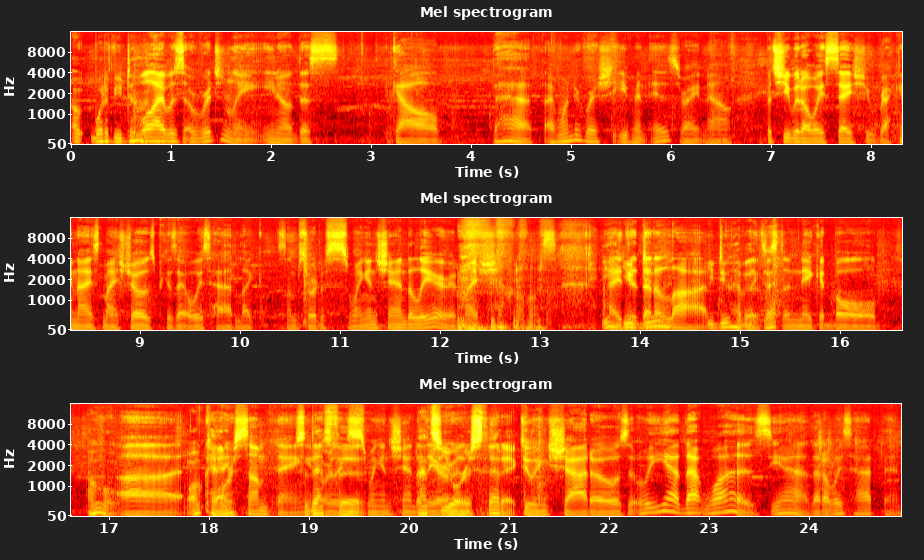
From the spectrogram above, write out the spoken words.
Oh, what have you done? Well, I was originally, you know, this gal, Beth. I wonder where she even is right now. But she would always say she recognized my shows because I always had like some sort of swinging chandelier in my shows. Yeah, I did that a lot. you do have a- like just that- a naked bulb. oh, Uh, Okay. Or something. So that's or like the- swinging chandelier. that's your aesthetic. Doing shadows. Oh yeah, that was. Yeah, that always had been.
